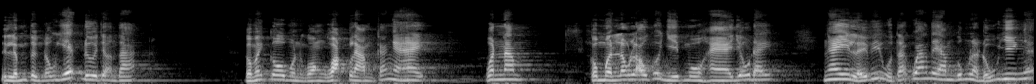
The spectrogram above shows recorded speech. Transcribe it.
Đi lụm từng đôi dép đưa cho người ta. Còn mấy cô mình còn hoặc làm cả ngày, quanh năm. Còn mình lâu lâu có dịp mùa hè vô đây. Ngay lễ viếng của tá Quán Thế Âm cũng là đủ duyên á.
